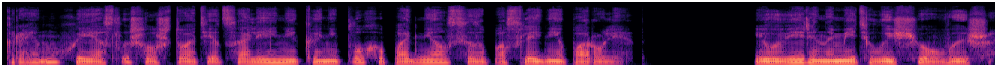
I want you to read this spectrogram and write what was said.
Краем уха я слышал, что отец Олейника неплохо поднялся за последние пару лет и уверенно метил еще выше.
